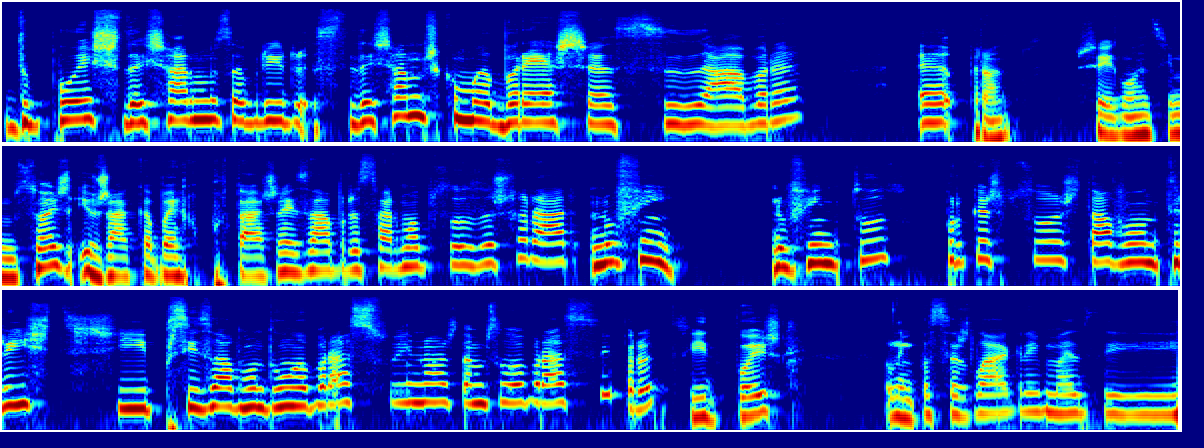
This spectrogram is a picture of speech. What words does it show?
Depois, se deixarmos abrir, se deixarmos que uma brecha se abra, uh, pronto, chegam as emoções. Eu já acabei reportagens a abraçar uma pessoa a chorar, no fim no fim de tudo, porque as pessoas estavam tristes e precisavam de um abraço e nós damos o um abraço e pronto. E depois limpa-se as lágrimas e.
